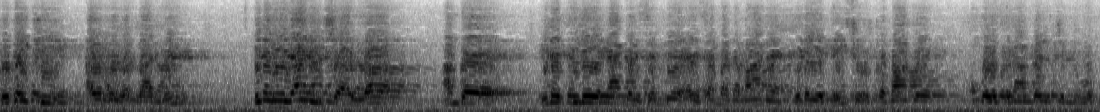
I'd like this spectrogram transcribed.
குகைக்கு அவர்கள் வந்தார்கள். எனவேதான் இன்ஷா அல்லாஹ் அந்த இடத்திலே நாங்கள் சென்று அது சம்பந்தமான விடயத்தை சுருக்கமாக உங்களுக்கு நாங்கள் சொல்லுவோம்.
